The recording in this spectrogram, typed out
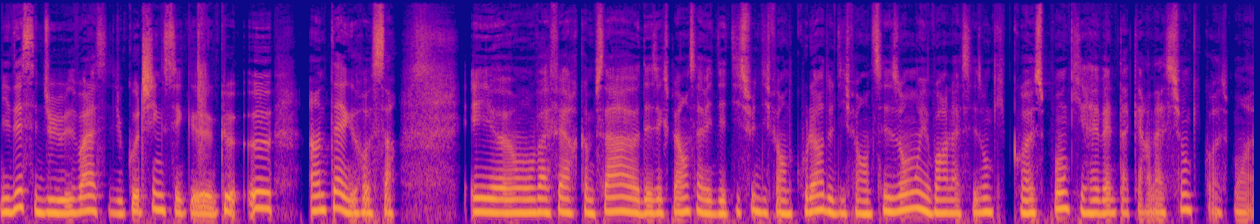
l'idée c'est du voilà, c'est du coaching, c'est que, eux intègrent ça. Et euh, on va faire comme ça euh, des expériences avec des tissus de différentes couleurs, de différentes saisons, et voir la saison qui correspond, qui révèle ta carnation, qui correspond à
